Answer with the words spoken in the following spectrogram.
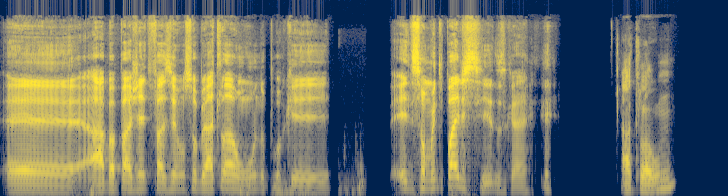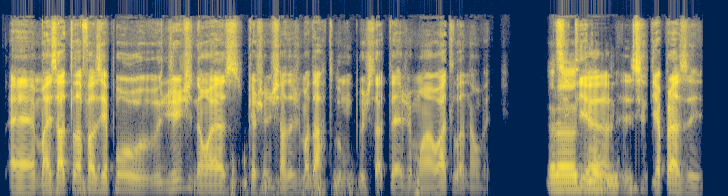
é, aba pra gente fazer um sobre Atla Uno, porque eles são muito parecidos, cara. Atla 1. É, mas Atla fazia por. Gente, não, é questão de estratégia, mandava todo mundo por estratégia. Mas o Atla não, velho. Sentia, ele sentia prazer.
